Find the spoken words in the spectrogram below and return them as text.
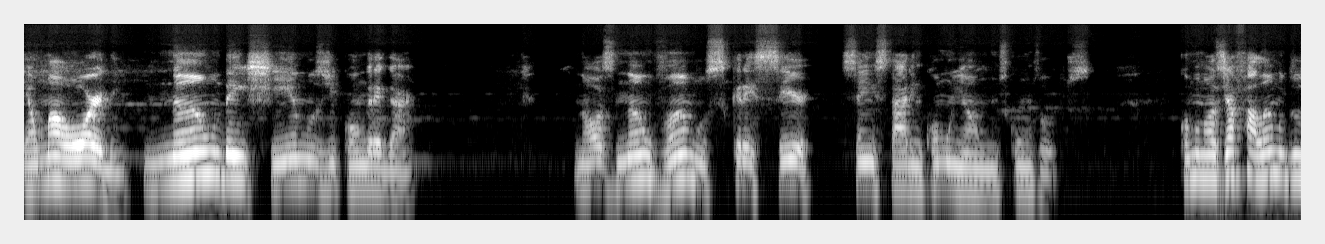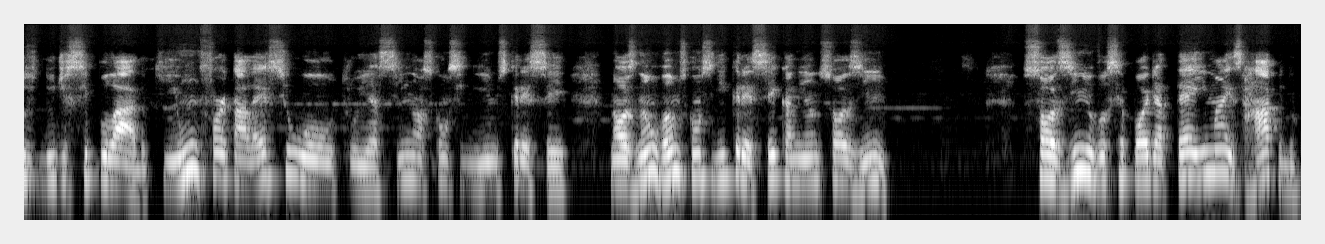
É uma ordem. Não deixemos de congregar. Nós não vamos crescer sem estar em comunhão uns com os outros. Como nós já falamos do, do discipulado, que um fortalece o outro e assim nós conseguimos crescer. Nós não vamos conseguir crescer caminhando sozinho Sozinho você pode até ir mais rápido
